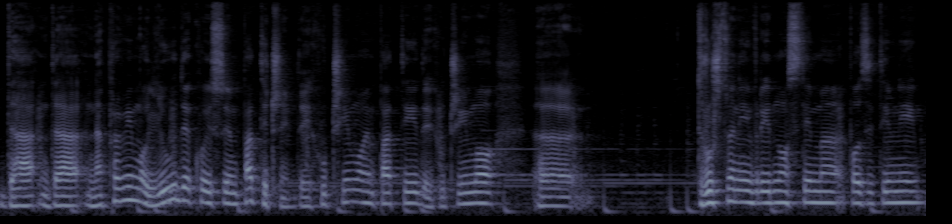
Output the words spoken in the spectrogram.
da, da napravimo ljude koji su empatični, da ih učimo empatiji, da ih učimo e, društvenim vrednostima pozitivnim,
